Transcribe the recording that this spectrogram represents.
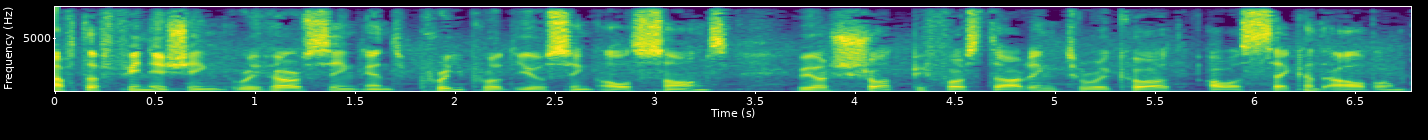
After finishing, rehearsing, and pre producing all songs, we are short before starting to record our second album,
